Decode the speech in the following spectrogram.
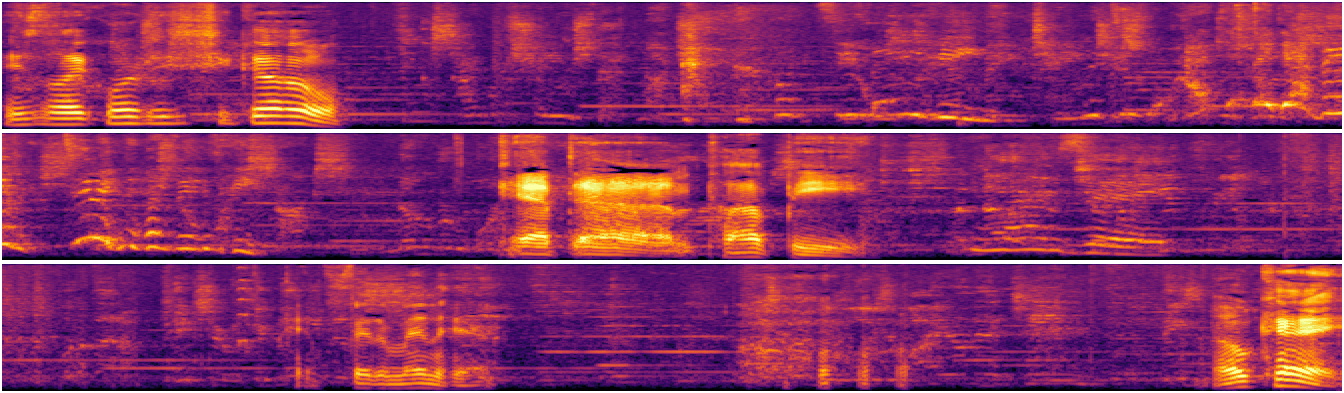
He's like, where did she go? Things haven't changed that much. What's The your old baby? man maintains What's his your loyalty I say that baby. Say that baby. Sox number one Captain Puppy. He loves it. Can't fit him in here. okay.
